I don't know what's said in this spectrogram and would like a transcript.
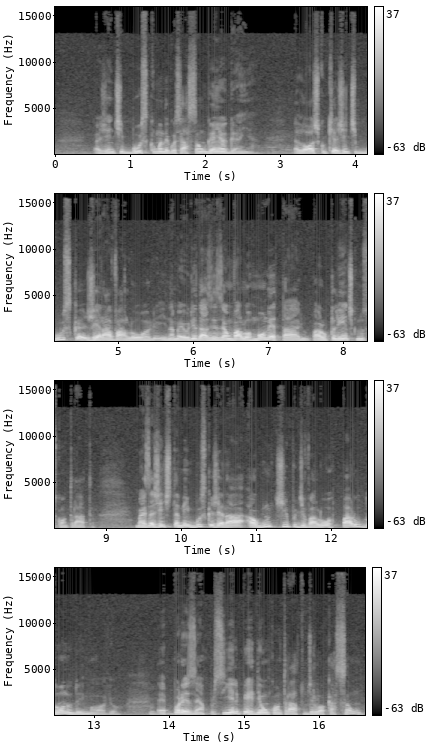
A gente busca uma negociação ganha-ganha. É lógico que a gente busca gerar valor, e na maioria das vezes é um valor monetário para o cliente que nos contrata, mas a gente também busca gerar algum tipo de valor para o dono do imóvel. É, por exemplo, se ele perder um contrato de locação,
